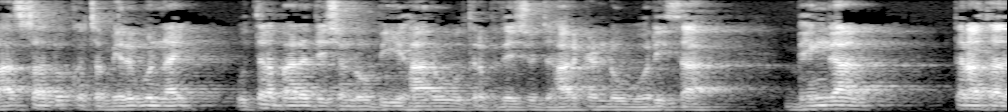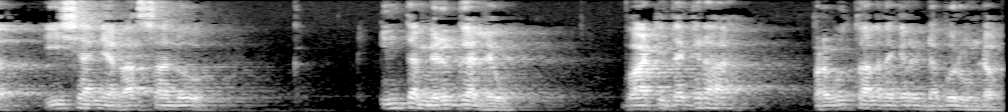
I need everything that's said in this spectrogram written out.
రాష్ట్రాలు కొంచెం మెరుగున్నాయి. ఉత్తర భారతదేశంలో బీహారు ఉత్తరప్రదేశ్ జార్ఖండ్ ఒరిస్సా బెంగాల్ తర్వాత ఈశాన్య రాష్ట్రాలు ఇంత మెరుగ్గా లేవు. వాటి దగ్గర ప్రభుత్వాల దగ్గర డబ్బులు ఉండవు.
